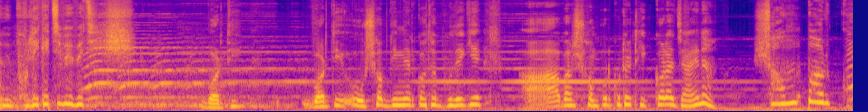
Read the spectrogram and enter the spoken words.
আমি ভুলে গেছি ভেবেছিস? বর্দি বর্দি ওসব দিনের কথা ভুলে গিয়ে আবার সম্পর্কটা ঠিক করা যায় না? সম্পর্ক?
